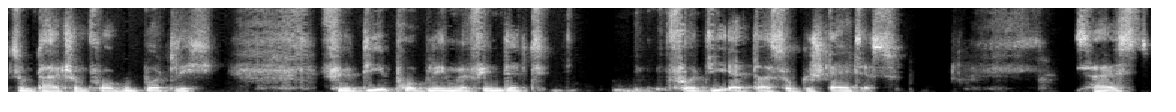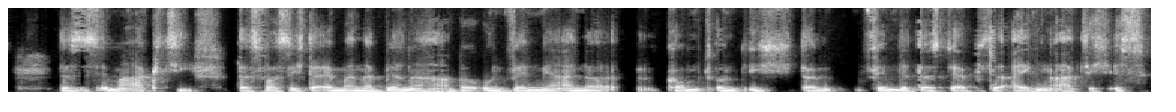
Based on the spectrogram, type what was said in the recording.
zum Teil schon vorgeburtlich, für die Probleme findet, vor die er da so gestellt ist. Das heißt, das ist immer aktiv. Das, was ich da in meiner Birne habe. Und wenn mir einer kommt und ich dann finde, dass der ein bisschen eigenartig ist,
